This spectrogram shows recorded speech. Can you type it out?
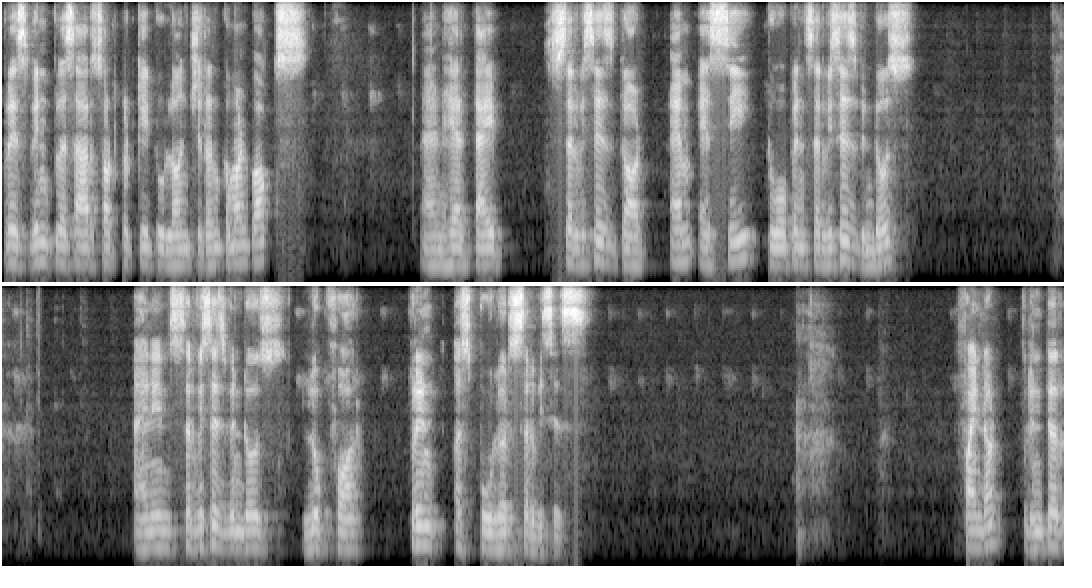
Press win plus r shortcut key to launch run command box and here type services.msc to open services windows. And in services windows look for printer spooler services. Find out printer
